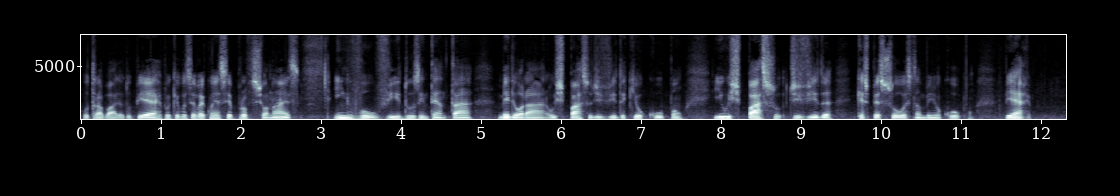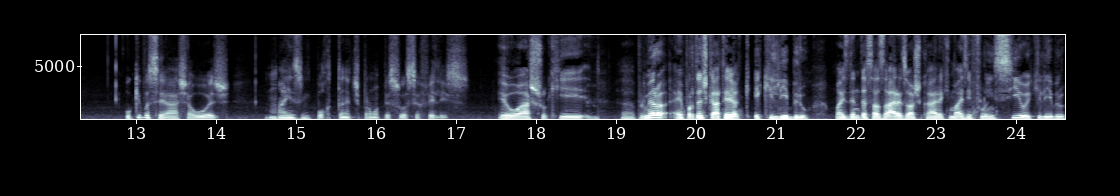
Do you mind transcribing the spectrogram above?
o trabalho do Pierre, porque você vai conhecer profissionais envolvidos em tentar melhorar o espaço de vida que ocupam e o espaço de vida que as pessoas também ocupam. Pierre, o que você acha hoje mais importante para uma pessoa ser feliz? Eu acho que Uh, primeiro, é importante que ela tenha equilíbrio, mas dentro dessas áreas, eu acho que a área que mais influencia o equilíbrio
